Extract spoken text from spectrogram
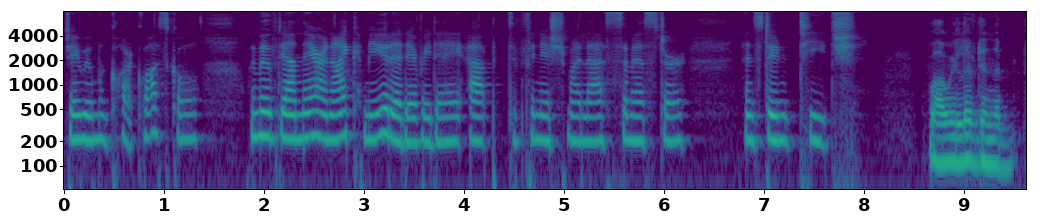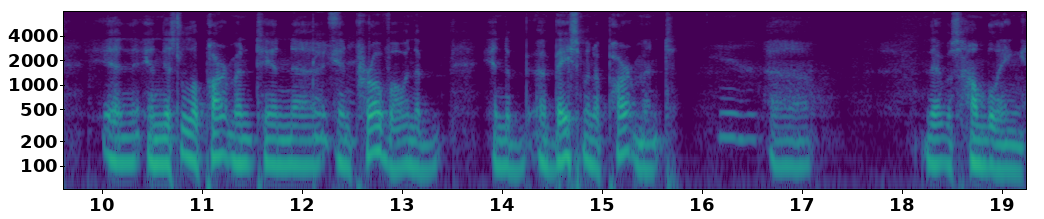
J. Wilman Clark Law School, we moved down there, and I commuted every day up to finish my last semester, and student teach. Well, we lived in the in in this little apartment in uh, in Provo in the in the uh, basement apartment. Yeah, Uh, that was humbling.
